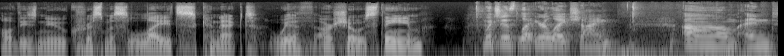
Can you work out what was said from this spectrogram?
all of these new Christmas lights connect with our show's theme. which is Let Your Light Shine. Um, and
